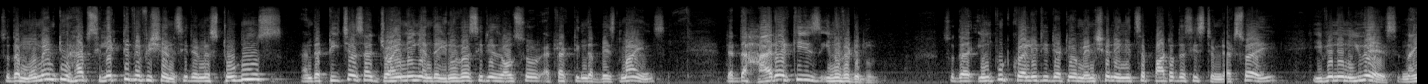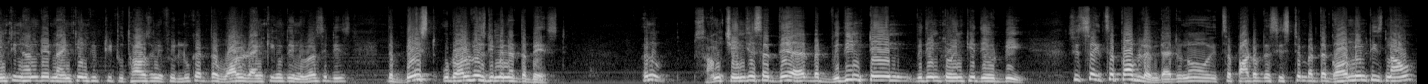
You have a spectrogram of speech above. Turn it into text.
So the moment you have selective efficiency, then the students and the teachers are joining and the university is also attracting the best minds, that the hierarchy is inevitable. So the input quality that you're mentioning, it's a part of the system. That's why even in US, 1900, 1950, 2000, if you look at the world ranking of the universities, the best would always remain at the best. You know, some changes are there, but within 10, within 20, they would be. So it's a, it's a problem that, you know, it's a part of the system, but the government is now,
